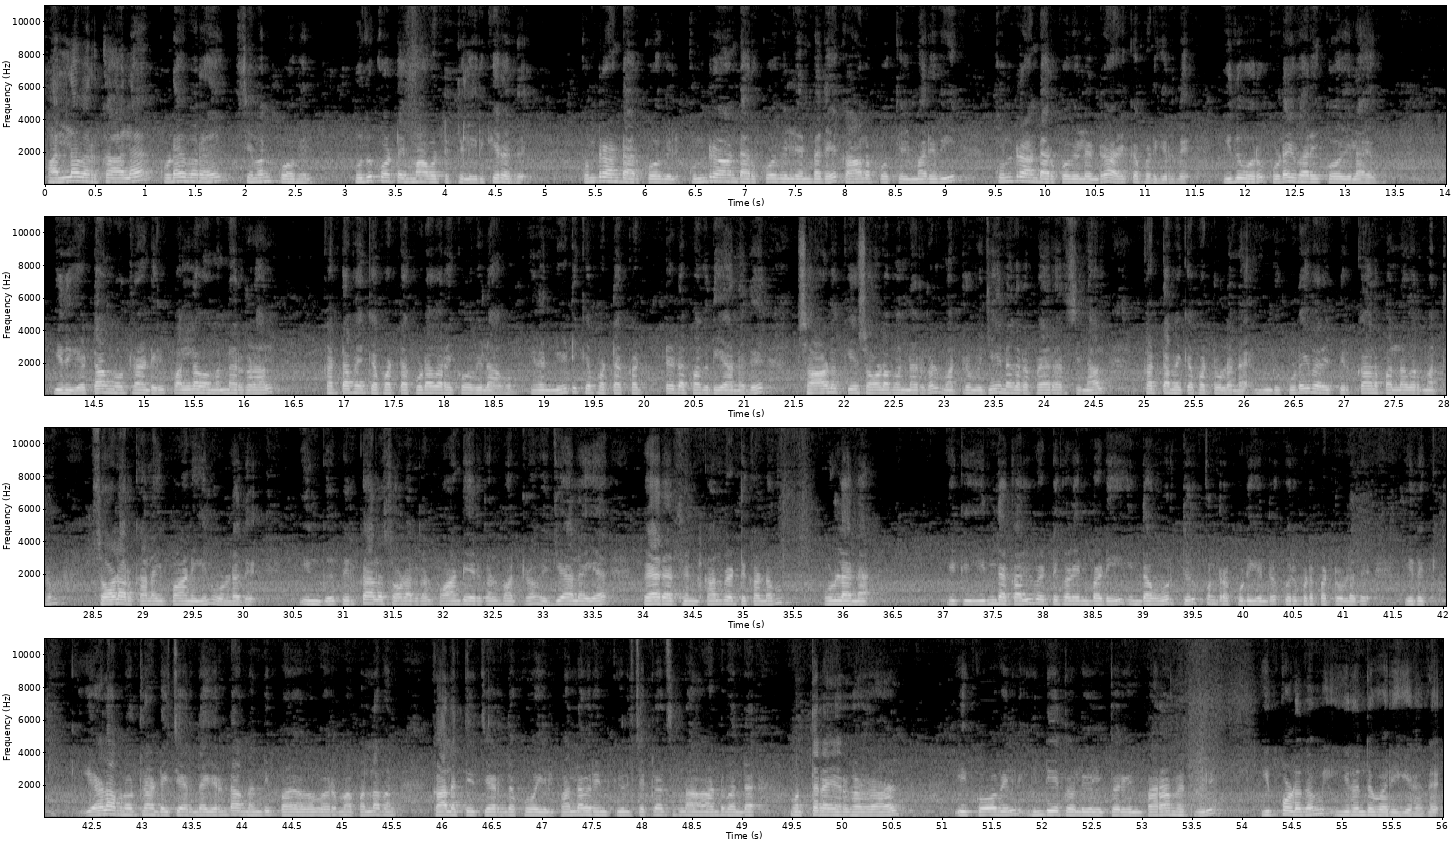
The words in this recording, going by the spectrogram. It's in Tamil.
பல்லவர் கால குடைவரை சிவன் கோவில் புதுக்கோட்டை மாவட்டத்தில் இருக்கிறது. குன்றாண்டார் கோவில் குன்றாண்டார் கோவில் என்பதே காலப்போக்கில் மருவி குன்றாண்டார் கோவில் என்று அழைக்கப்படுகிறது. இது ஒரு குடைவரை கோவிலாகும் இது எட்டாம் நூற்றாண்டில் பல்லவ மன்னர்களால் கட்டமைக்கப்பட்ட குடவரை கோவிலாகும். இதன் நீட்டிக்கப்பட்ட கட்டிட பகுதியானது சாளுக்கிய சோழ மன்னர்கள் மற்றும் விஜயநகர பேரரசினால் கட்டமைக்கப்பட்டுள்ளன. இங்கு குடைவரை பிற்கால பல்லவர் மற்றும் சோழர் கலை பாணியில் உள்ளது. இங்கு பிற்கால சோழர்கள் பாண்டியர்கள் மற்றும் விஜயாலய பேரரசின் கல்வெட்டுகளும் உள்ளன. இது இந்த கல்வெட்டுகளின்படி இந்த ஊர் திருக்குன்றக்குடி என்று குறிப்பிடப்பட்டுள்ளது. இது ஏழாம் நூற்றாண்டைச் சேர்ந்த இரண்டாம் நந்தி ப வரும பல்லவன் காலத்தைச் சேர்ந்த கோயில். பல்லவரின் கீழ் சிற்றரசுகளாக ஆண்டு வந்த முத்தரையர்களால் இக்கோவில் இந்திய தொழில்துறையின் பராமரிப்பில் இப்பொழுதும் இருந்து வருகிறது.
